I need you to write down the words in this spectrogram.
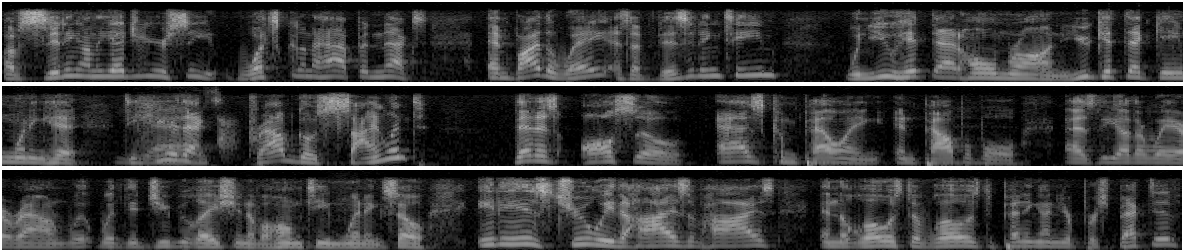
of sitting on the edge of your seat. What's going to happen next? And by the way, as a visiting team, when you hit that home run, you get that game winning hit, to yes. hear that crowd go silent, that is also as compelling and palpable as the other way around with, with the jubilation of a home team winning. So it is truly the highs of highs and the lowest of lows, depending on your perspective.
